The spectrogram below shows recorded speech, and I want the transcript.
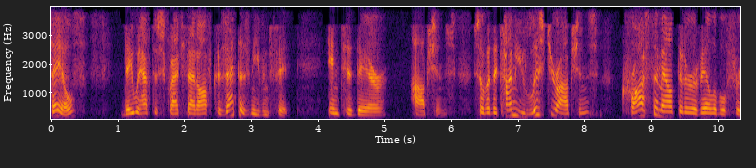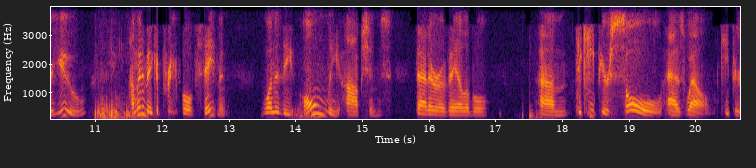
sales, they would have to scratch that off because that doesn't even fit into their options. So by the time you list your options, cross them out that are available for you, I'm going to make a pretty bold statement. One of the only options that are available um, to keep your soul as well, keep your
